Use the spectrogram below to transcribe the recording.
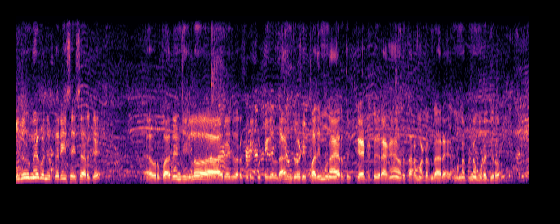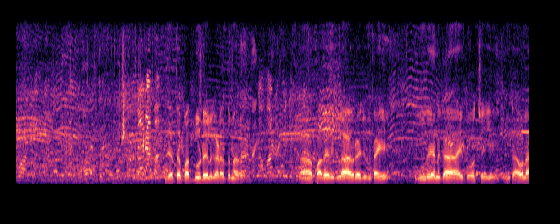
இதுவுமே கொஞ்சம் பெரிய சைஸாக இருக்குது ஒரு பதினஞ்சு கிலோ ஆவரேஜ் வரக்கூடிய குட்டிகள் தான். ஜோடி பதிமூணாயிரத்துக்கு கேட்டுட்டுக்கிறாங்க. அவர் தரமாட்டேன்றாரு. முன்ன பின்ன முடிஞ்சிடும் ஜத்த பதிமூணு கடத்தினார் పదహైదు కిలో యావరేజ్ ఉంటాయి ముందు వెనక అయిపోవచ్చాయి ఇంకా అవలా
